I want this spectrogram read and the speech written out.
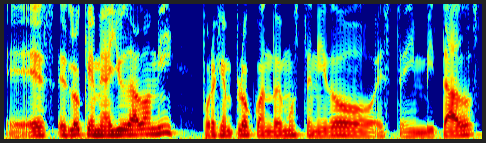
eh, es, es lo que me ha ayudado a mí. Por ejemplo, cuando hemos tenido este, invitados,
